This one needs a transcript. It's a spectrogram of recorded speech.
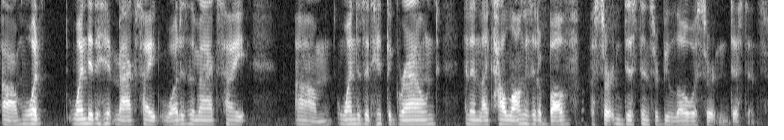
Um, what when did it hit max height? What is the max height? Um, when does it hit the ground? And then like how long is it above a certain distance or below a certain distance?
